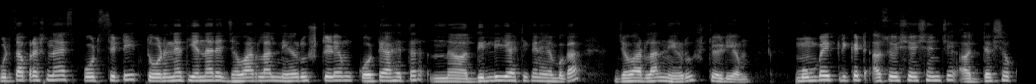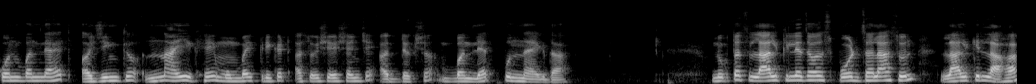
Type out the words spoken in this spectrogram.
पुढचा प्रश्न आहे स्पोर्ट्स सिटी तोडण्यात येणारे जवाहरलाल नेहरू स्टेडियम कोठे आहे? तर न दिल्ली या ठिकाणी हे बघा जवाहरलाल नेहरू स्टेडियम. मुंबई क्रिकेट असोसिएशनचे अध्यक्ष कोण बनले आहेत? अजिंक्य नाईक हे मुंबई क्रिकेट असोसिएशनचे अध्यक्ष बनले आहेत पुन्हा एकदा. नुकतंच लाल किल्ल्याजवळ स्फोट झाला असून लाल किल्ला हा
